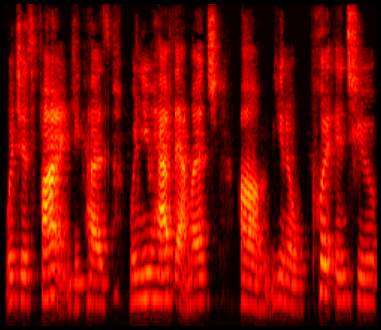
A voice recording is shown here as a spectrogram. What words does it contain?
which is fine because when you have that much um, you know, put into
